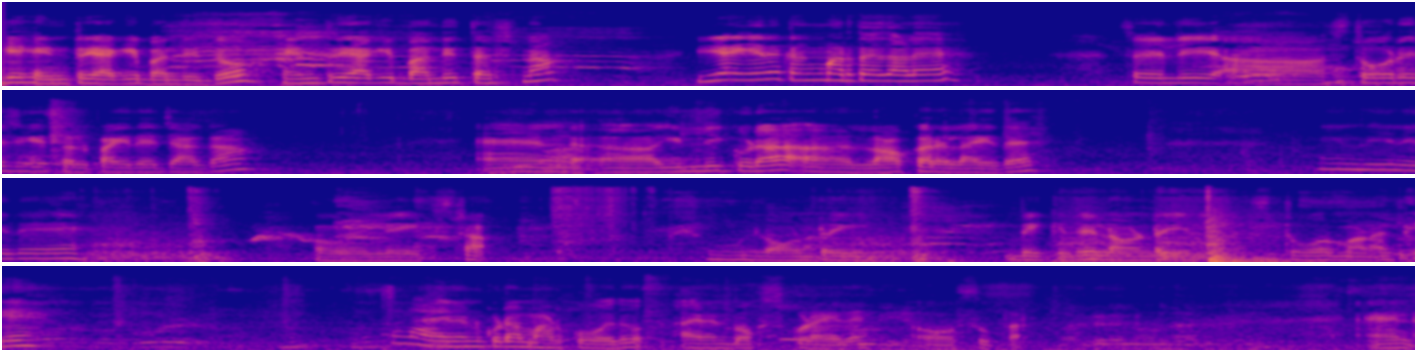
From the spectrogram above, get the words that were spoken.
ಹಿಂಗೆ ಎಂಟ್ರಿ ಆಗಿ ಬಂದಿದ್ದು. ಎಂಟ್ರಿ ಆಗಿ ಬಂದಿದ ತಕ್ಷಣ ಏ ಏನಕ್ಕೆ ಹಂಗೆ ಮಾಡ್ತಾ ಇದ್ದಾಳೆ? ಸೊ ಇಲ್ಲಿ ಸ್ಟೋರೇಜ್ಗೆ ಸ್ವಲ್ಪ ಇದೆ ಜಾಗ. ಆ್ಯಂಡ್ ಇಲ್ಲಿ ಕೂಡ ಲಾಕರ್ ಎಲ್ಲ ಇದೆ. ಇನ್ನೇನಿದೆ ಓ, ಇಲ್ಲಿ ಎಕ್ಸ್ಟ್ರಾ ಶೂ ಲಾಂಡ್ರಿ ಬೇಕಿದ್ರೆ ಲಾಂಡ್ರಿ ಸ್ಟೋರ್ ಮಾಡೋಕ್ಕೆ. ಐರನ್ ಕೂಡ ಮಾಡ್ಕೋಬೋದು. ಐರನ್ ಬಾಕ್ಸ್ ಕೂಡ ಇದೆ. ಓ ಸೂಪರ್ ಆ್ಯಂಡ್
